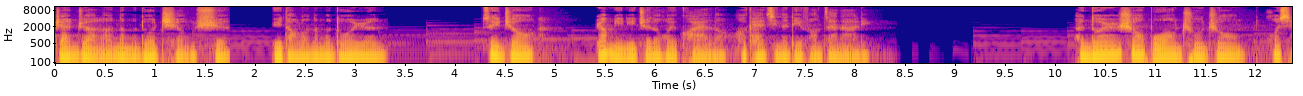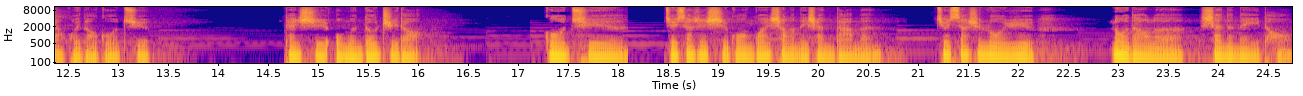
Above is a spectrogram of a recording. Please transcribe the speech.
辗转了那么多城市，遇到了那么多人，最终让米粒觉得会快乐和开心的地方在哪里？很多人说不忘初衷或想回到过去，但是我们都知道，过去就像是时光关上了那扇大门，就像是落日。落到了山的那一头。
